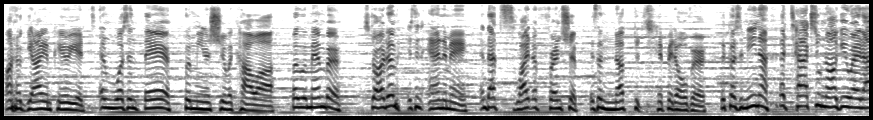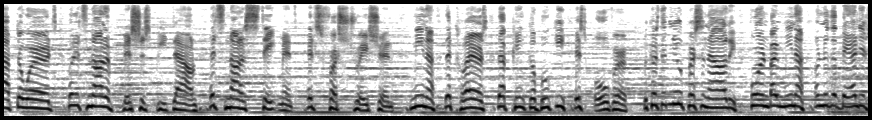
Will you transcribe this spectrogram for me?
on her Gaian period and wasn't there for Mina Shirakawa. But remember, Stardom is an anime, and that slight of friendship is enough to tip it over. Because Mina attacks Unagi right afterwards, but it's not a vicious beatdown. It's not a statement. It's frustration. Mina declares that Pink Kabuki is over because the new personality formed by Mina under the bandage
